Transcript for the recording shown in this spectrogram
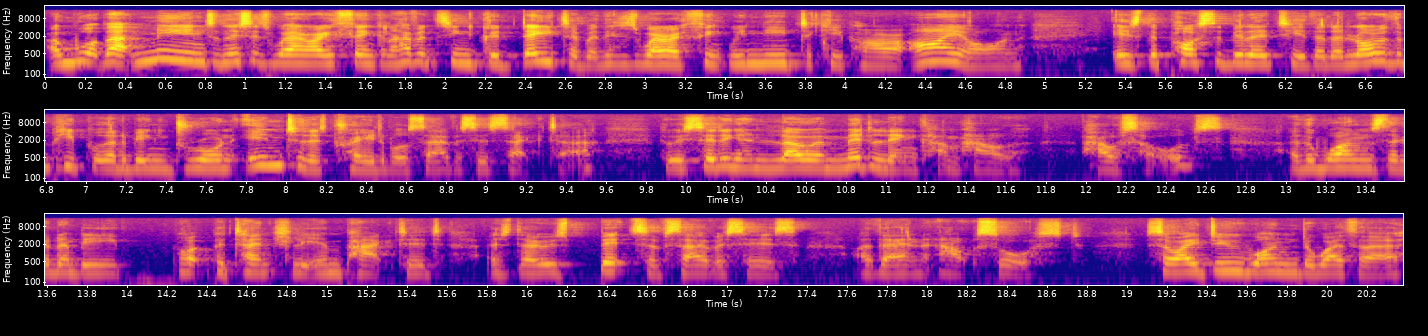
And what that means, and this is where I think, and I haven't seen good data, but this is where I think we need to keep our eye on, is the possibility that a lot of the people that are being drawn into the tradable services sector, who are sitting in low and middle income ho households, are the ones that are going to be potentially impacted as those bits of services are then outsourced. So I do wonder whether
